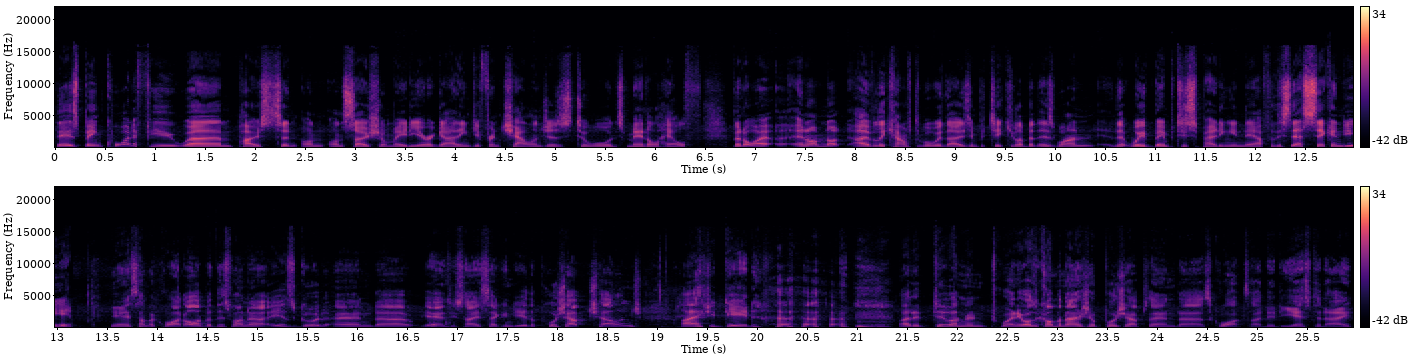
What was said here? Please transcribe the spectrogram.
there's been quite a few um, posts on, on, on social media regarding different challenges towards mental health, but I and I'm not overly comfortable with those in particular. But there's one that we've been participating in now for this is our second year. Yeah, some are quite odd, but this one uh, is good. And uh, yeah, as you say, second year, the push up challenge. I actually did. I did 220. Well, it was a combination of push ups and uh, squats I did yesterday.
